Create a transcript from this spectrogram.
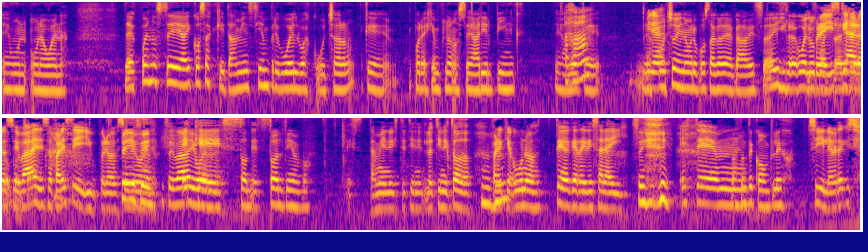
es un- una buena. Después, no sé, hay cosas que también siempre vuelvo a escuchar, que, por ejemplo, no sé, Ariel Pink, es algo Ajá. que lo escucho y no me lo puedo sacar de la cabeza y lo vuelvo Y por a ahí, escuchar. lo claro, se va y desaparece, y, pero Sí, sí, se va es y vuelve es- to- es- todo el tiempo. es- también viste tiene, lo tiene todo para que uno tenga que regresar ahí. Sí, Este, mm, bastante complejo. sí, la verdad que sí.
